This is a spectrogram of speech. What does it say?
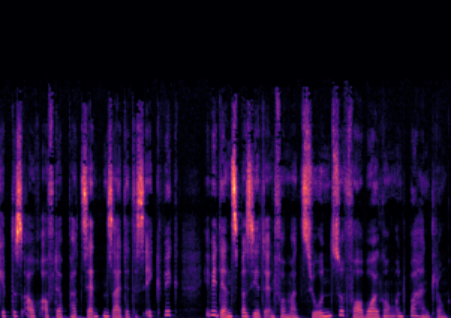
gibt es auch auf der Patientenseite des IQWIC evidenzbasierte Informationen zur Vorbeugung und Behandlung.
